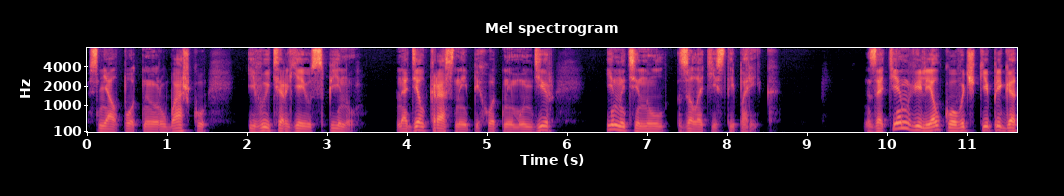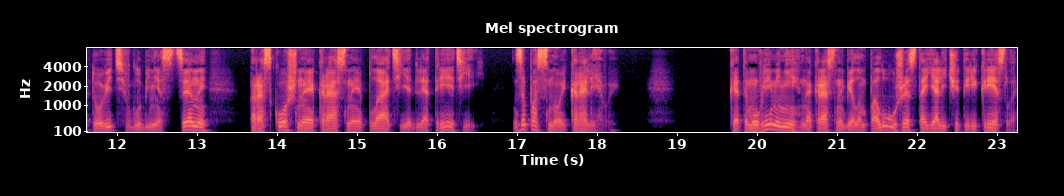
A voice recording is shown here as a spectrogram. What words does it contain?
Снял потную рубашку и вытер ею спину, надел красный пехотный мундир и натянул золотистый парик. Затем велел Ковочке приготовить в глубине сцены роскошное красное платье для третьей, запасной королевы. К этому времени на красно-белом полу уже стояли четыре кресла,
